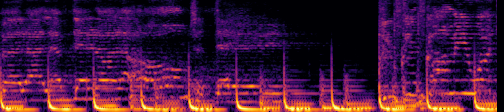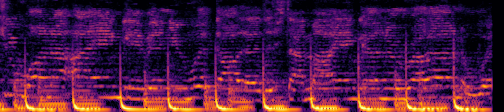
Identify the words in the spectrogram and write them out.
but I left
